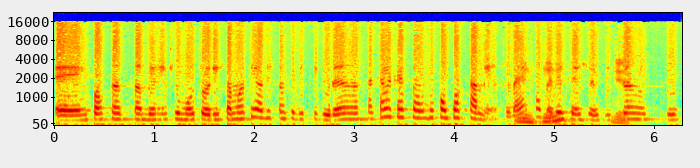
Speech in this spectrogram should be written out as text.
É importante também que o motorista mantenha a distância de segurança, aquela questão do comportamento, né? Uhum. Obedecer as leis de trânsito,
